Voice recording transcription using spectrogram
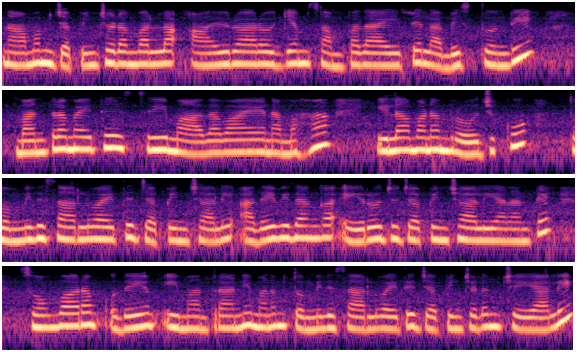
నామం జపించడం వల్ల ఆయురారోగ్యం సంపద అయితే లభిస్తుంది. మంత్రమైతే శ్రీ మాధవాయ నమ. ఇలా మనం రోజుకు తొమ్మిది సార్లు అయితే జపించాలి. అదేవిధంగా ఏ రోజు జపించాలి అని అంటే సోమవారం ఉదయం ఈ మంత్రాన్ని మనం తొమ్మిది సార్లు అయితే జపించడం చేయాలి.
